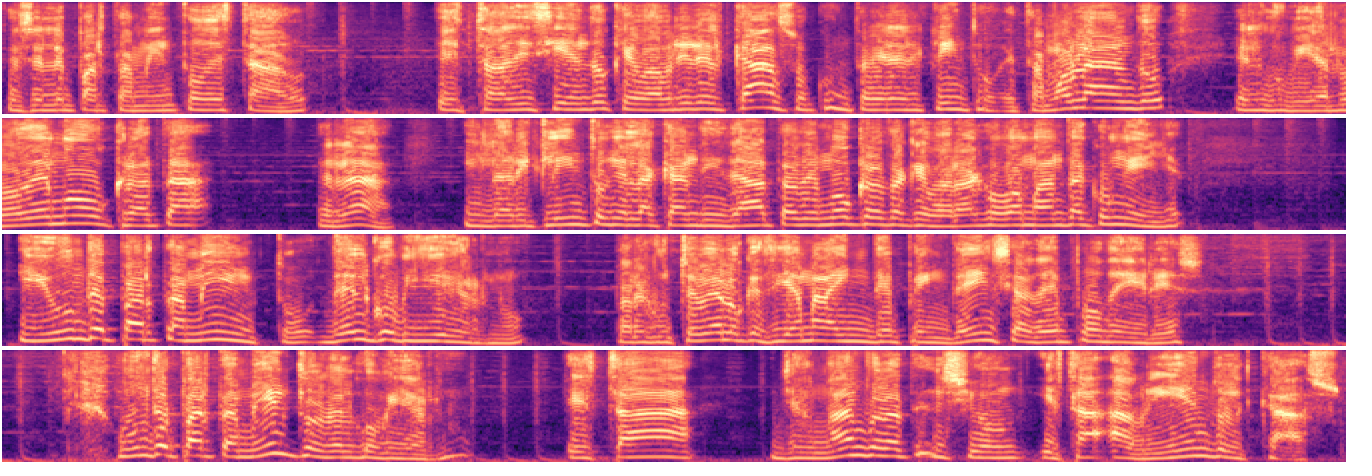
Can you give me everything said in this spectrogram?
que es el Departamento de Estado, está diciendo que va a abrir el caso contra Hillary Clinton. Estamos hablando el gobierno demócrata, ¿verdad? Hillary Clinton es la candidata demócrata que Barack Obama anda con ella. Y un departamento del gobierno, para que usted vea lo que se llama la independencia de poderes, un departamento del gobierno está llamando la atención y está abriendo el caso.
